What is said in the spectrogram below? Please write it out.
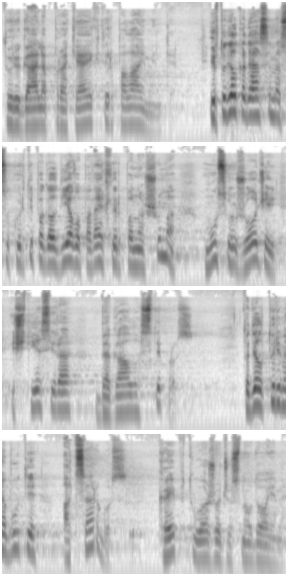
Turi galę prakeikti ir palaiminti. Ir todėl, kad esame sukurti pagal Dievo paveikslą ir panašumą, mūsų žodžiai iš ties yra be galo stiprus. Todėl turime būti atsargus, kaip tuo žodžius naudojame.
